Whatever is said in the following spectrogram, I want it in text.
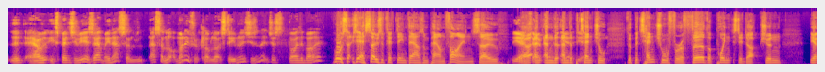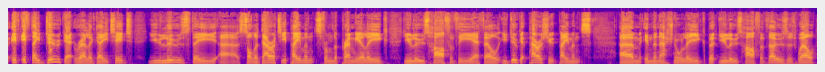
that how expensive he is. I mean, that's a that's a lot of money for a club like Stevenage, isn't it? Just by the by. Well, so, yeah, so's a fifteen thousand pound fine. So yeah, you know, and, and, the, and yeah, the potential yeah. the potential for a further points deduction you know, if, if they do get relegated, you lose the uh, solidarity payments from the Premier League. You lose half of the EFL. You do get parachute payments um, in the National League, but you lose half of those as well.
